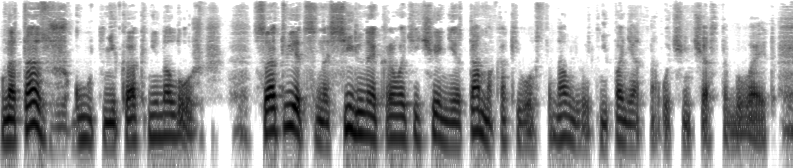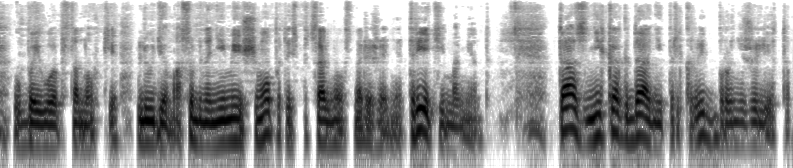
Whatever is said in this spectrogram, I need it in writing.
На таз жгут никак не наложишь. Соответственно, сильное кровотечение там, а как его останавливать, непонятно. Очень часто бывает в боевой обстановке людям, особенно не имеющим опыта и специального снаряжения. Третий момент. Таз никогда не прикрыт бронежилетом.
